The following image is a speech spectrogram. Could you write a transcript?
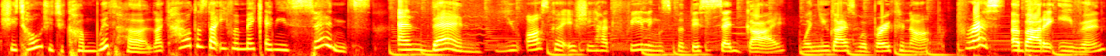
She told you to come with her. Like, how does that even make any sense? And then you ask her if she had feelings for this said guy when you guys were broken up, pressed about it even,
